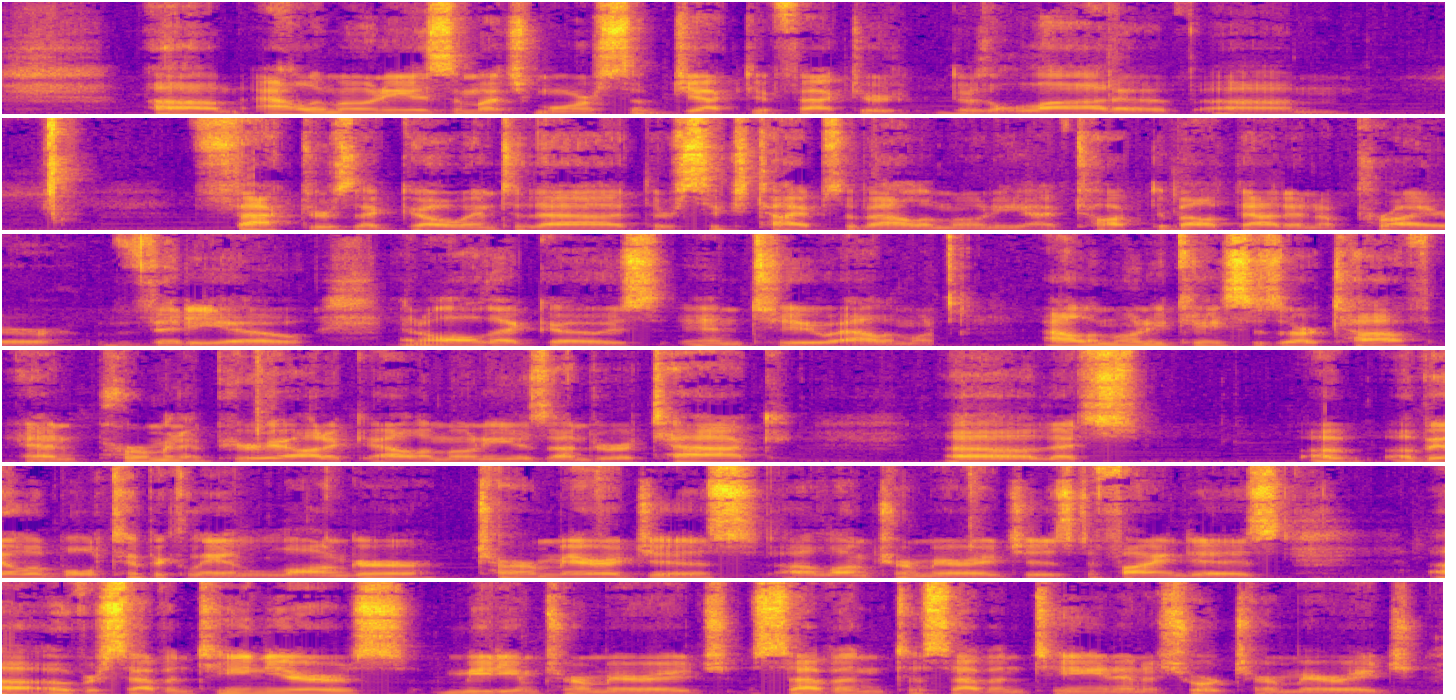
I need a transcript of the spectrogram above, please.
um, alimony is a much more subjective factor. There's a lot of um, factors that go into that. There's six types of alimony. I've talked about that in a prior video, and all that goes into alimony. Alimony cases are tough, and permanent periodic alimony is under attack. Uh, that's available typically in longer term marriages. Uh, Long term marriage is defined as uh, over 17 years, medium term marriage 7 to 17, and a short term marriage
